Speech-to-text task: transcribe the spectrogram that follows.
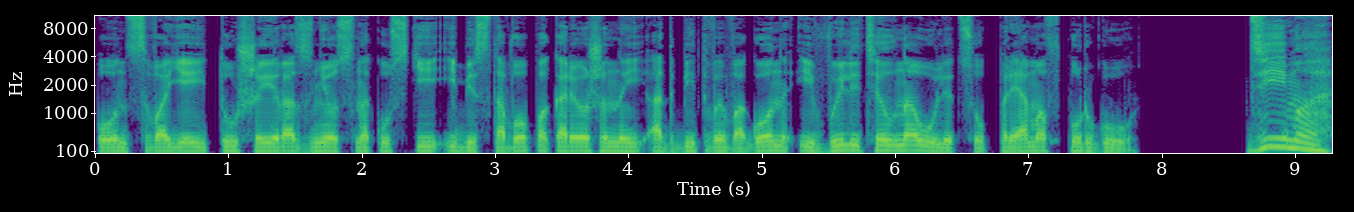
он своей тушей разнес на куски и без того покореженный от битвы вагон и вылетел на улицу, прямо в пургу. «Дима!»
